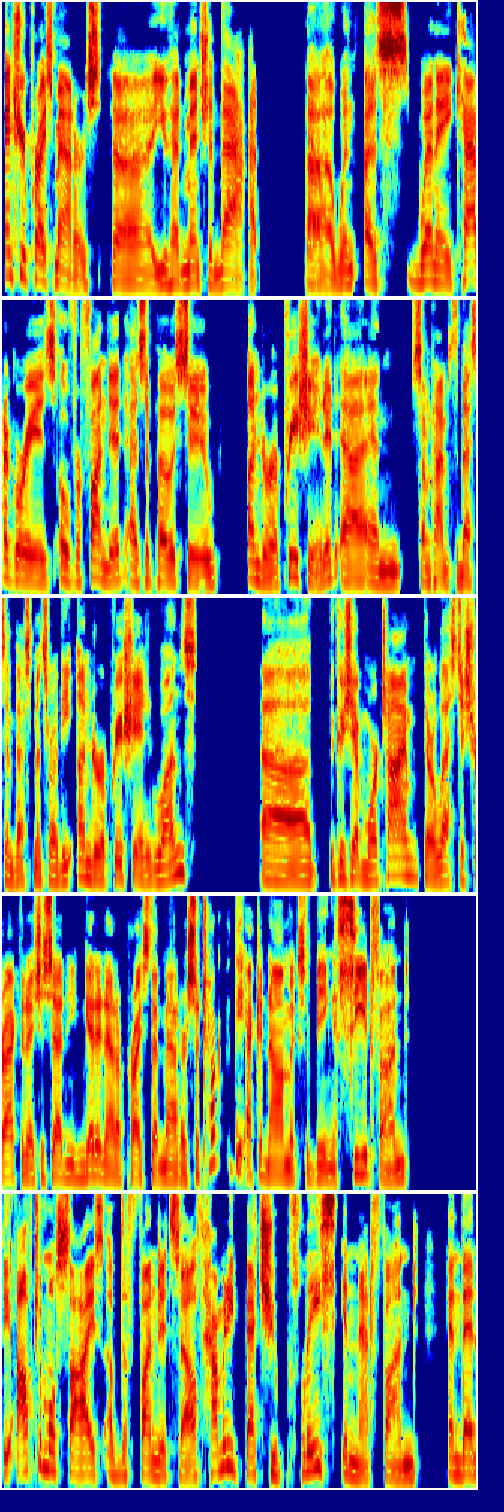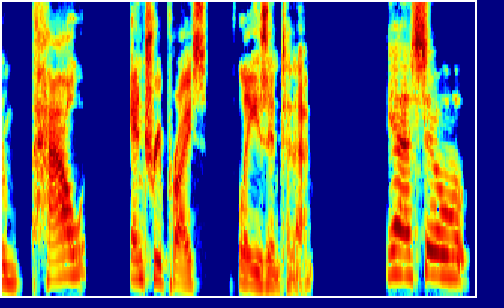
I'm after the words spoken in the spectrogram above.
Entry price matters. Uh, you had mentioned that uh, when a, when a category is overfunded as opposed to underappreciated, uh, and sometimes the best investments are the underappreciated ones. Uh, because you have more time, they're less distracted, as you said, and you can get it at a price that matters. So, talk about the economics of being a seed fund, the optimal size of the fund itself, how many bets you place in that fund, and then how entry price plays into that. Yeah. So,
